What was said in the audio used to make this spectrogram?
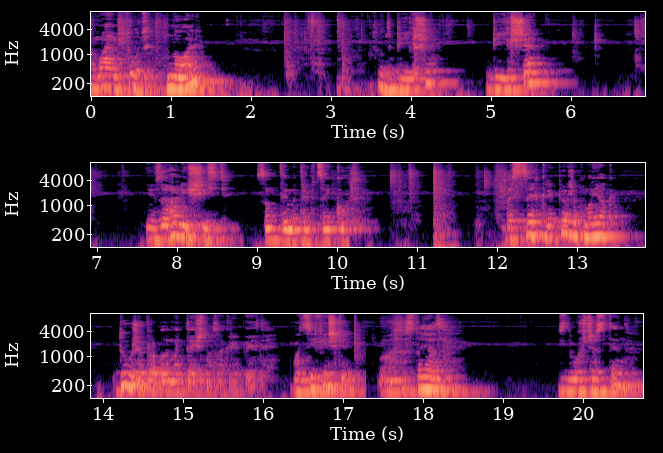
ми маємо тут 0, тут більше, більше. І взагалі 6 см цей кут. Без цих кріпежок маяк дуже проблематично закріпити. Оці фішки стоять з двох частин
